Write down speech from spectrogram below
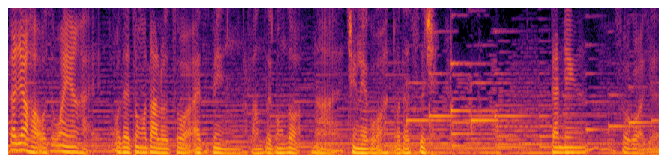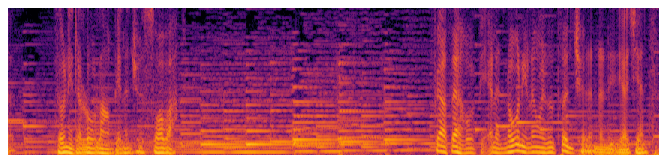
大家好，我是万延海，我在中国大陆做艾滋病防治工作，那经历过很多的事情。丹丁说过，就走你的路，让别人去说吧，不要在乎别人。如果你认为是正确的，那你就要坚持。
